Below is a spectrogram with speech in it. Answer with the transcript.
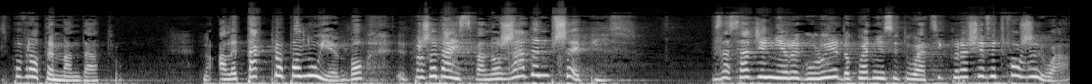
z powrotem mandatu. No ale tak proponuję, bo y, proszę Państwa, no żaden przepis w zasadzie nie reguluje dokładnie sytuacji, która się wytworzyła.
